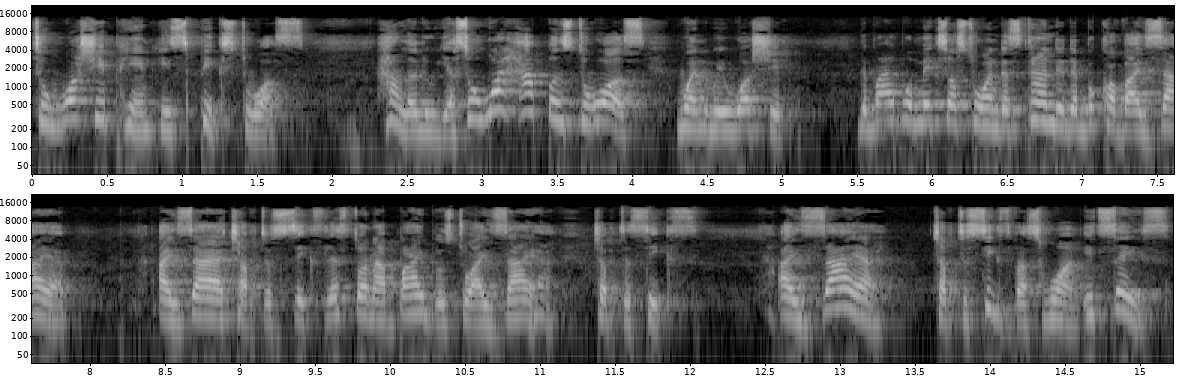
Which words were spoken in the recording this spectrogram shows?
to worship him, he speaks to us. Hallelujah. So what happens to us when we worship? The Bible makes us to understand in the book of Isaiah, Isaiah chapter 6. Let's turn our Bibles to Isaiah chapter 6. Isaiah chapter 6, verse 1. It says,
